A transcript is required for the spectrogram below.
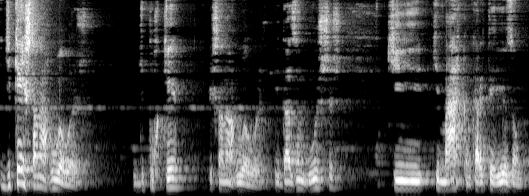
de quem está na rua hoje, de por que está na rua hoje e das angústias que, que marcam, caracterizam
